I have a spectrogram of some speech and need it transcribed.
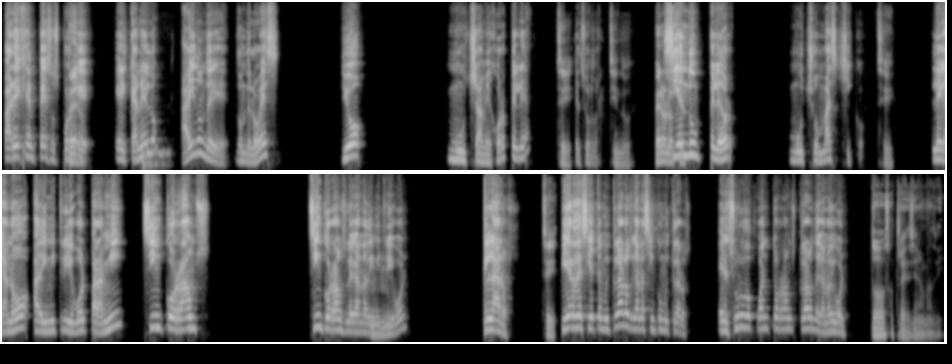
pareja en pesos porque el Canelo, ahí donde, donde lo ves, dio mucha mejor pelea Sí, que el zurdo. sin duda. Pero lo que- Siendo un peleador mucho más chico. Sí. Le ganó a Dimitri Bivol para mí cinco rounds. Cinco rounds le gana a Dimitri. Bivol. Claros. Sí. Pierde siete muy claros, gana cinco muy claros. El zurdo, ¿cuántos rounds claros le ganó a Bivol? Dos o tres, yo nomás vi.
